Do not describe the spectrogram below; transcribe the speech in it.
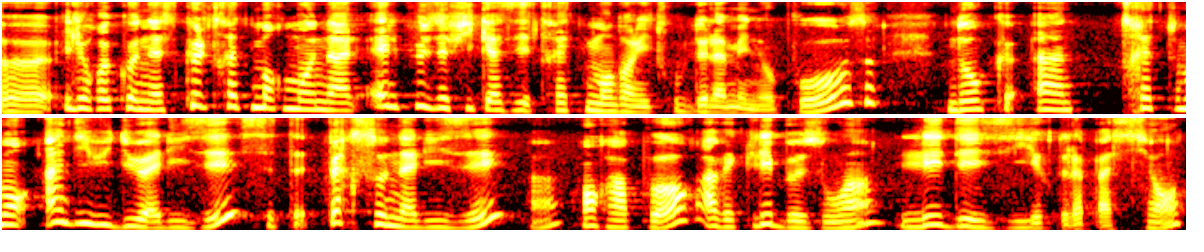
euh, ils reconnaissent que le traitement hormonal est le plus efficace des traitements dans les troubles de la ménopause. Donc, un traitement individualisé, c'est personnalisé, hein, en rapport avec les besoins, les désirs de la patiente,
